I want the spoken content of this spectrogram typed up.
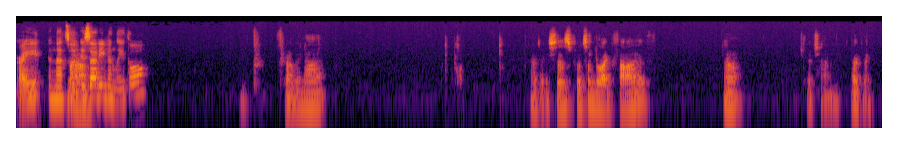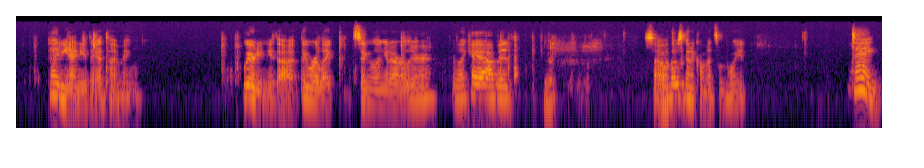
Right? And that's not is that even lethal? Probably not. Okay, so this puts them to like five. No, they're ten. Okay, I mean I knew they had timing. We already knew that. They were like signaling it earlier. They're like, hey, I have it. Yep. So that was gonna come at some point. Dang,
